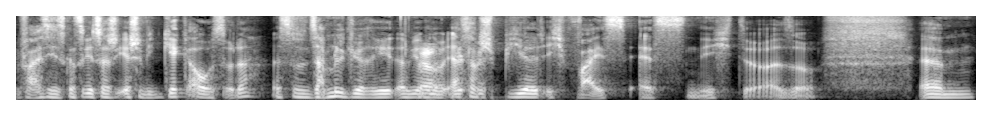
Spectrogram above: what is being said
weiß nicht, das ganze sieht eher schon wie Gag aus, oder? Das ist so ein Sammelgerät, irgendwie, ja, ob man ernsthaft spielt. Ich weiß es nicht. Also, ähm,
